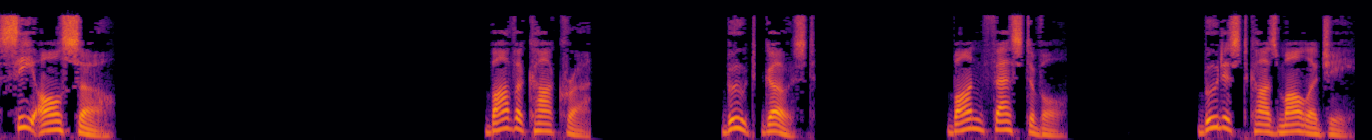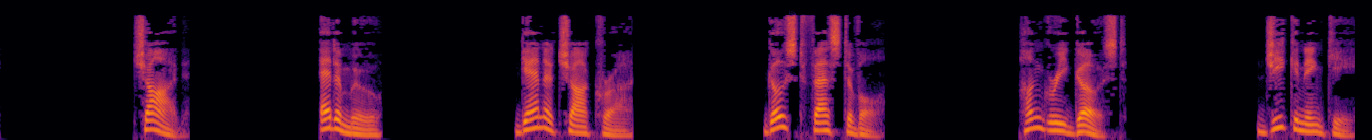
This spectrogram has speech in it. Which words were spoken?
See also Bhavacakra Bhoot ghost Bon Festival Buddhist cosmology Chod Edimmu Ganachakra Ghost Festival Hungry Ghost Jikininki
